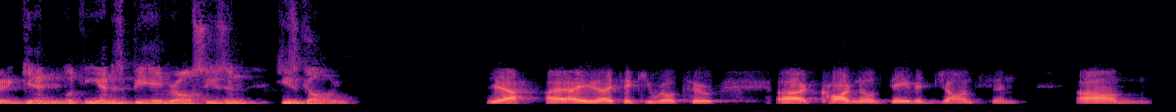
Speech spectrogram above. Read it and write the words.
again, looking at his behavior all season, he's going. Yeah, I, I think he will too. Uh, Cardinals David Johnson, um,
